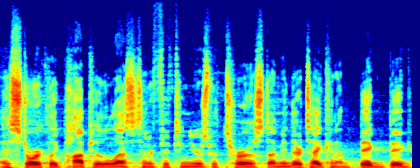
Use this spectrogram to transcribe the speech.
historically popular the last 10 or 15 years with tourists. I mean, they're taking a big, big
